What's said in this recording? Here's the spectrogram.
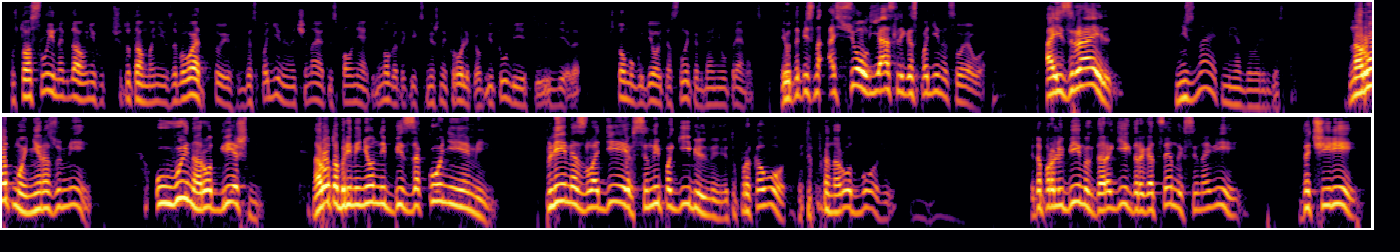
Потому что ослы иногда у них что-то там, они забывают, кто их господин, и начинают исполнять. Много таких смешных роликов в Ютубе есть и везде, да? Что могут делать ослы, когда они упрямятся? И вот написано, осел ясли господина своего. А Израиль не знает меня, говорит Господь. Народ мой не разумеет. Увы, народ грешный, народ обремененный беззакониями, племя злодеев, сыны погибельные. Это про кого? Это про народ Божий. Это про любимых, дорогих, драгоценных сыновей, дочерей.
